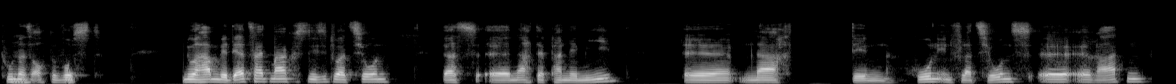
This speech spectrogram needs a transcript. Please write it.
tun mhm. das auch bewusst. Nur haben wir derzeit, Markus, die Situation, dass äh, nach der Pandemie, äh, nach den hohen Inflationsraten,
